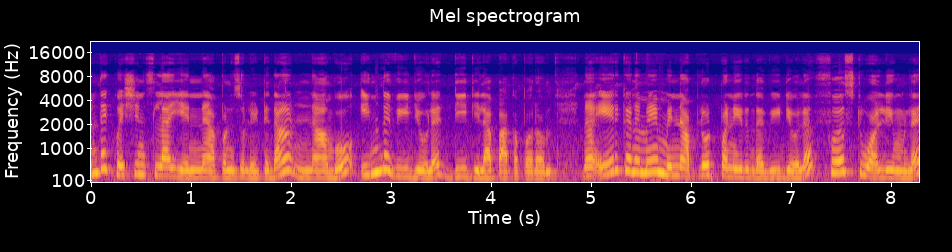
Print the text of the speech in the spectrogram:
அந்த கொஷின்ஸ்லாம் என்ன அப்படின்னு சொல்லிட்டு தான் நாம் இந்த வீடியோவில் டீட்டெயிலாக பார்க்க போகிறோம் நான் ஏற்கனவே முன்ன அப்லோட் பண்ணியிருந்த வீடியோவில் ஃபர்ஸ்ட் வால்யூமில்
